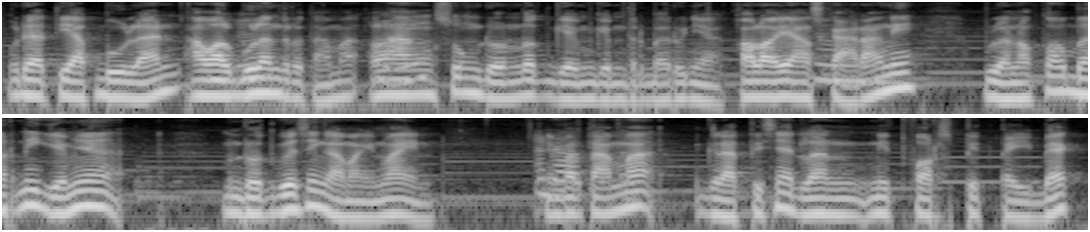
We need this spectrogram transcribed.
udah tiap bulan, awal bulan terutama langsung download game-game terbarunya. Kalau yang sekarang nih bulan Oktober nih gamenya menurut gue sih nggak main-main. Yang pertama gratisnya adalah Need for Speed Payback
